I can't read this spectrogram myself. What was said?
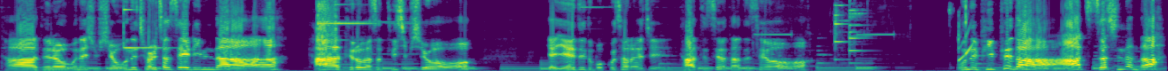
다 들여보내십시오. 오늘 절찬 세일입니다. 다 들어가서 드십시오. 야 얘들도 먹고 살아야지. 다 드세요 다 드세요. 오늘 뷔페다. 아 진짜 신난다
